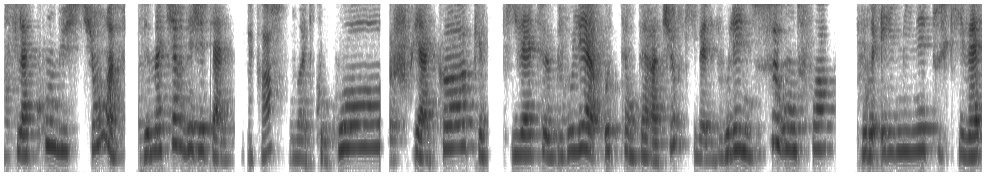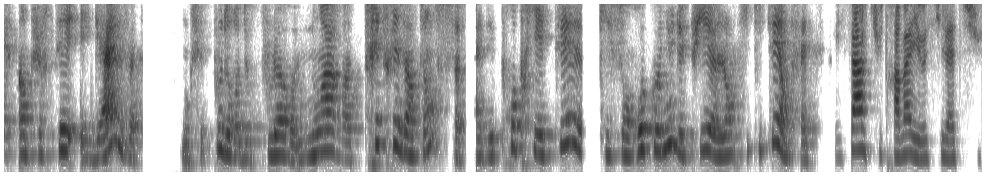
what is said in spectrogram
C'est la combustion de matière végétale D'accord. noix de coco, fruits à coque, qui va être brûlé à haute température, qui va être brûlé une seconde fois pour éliminer tout ce qui va être impureté et gaz. Donc cette poudre de couleur noire très très intense a des propriétés qui sont reconnues depuis euh, l'Antiquité en fait. Et ça, tu travailles aussi là-dessus.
